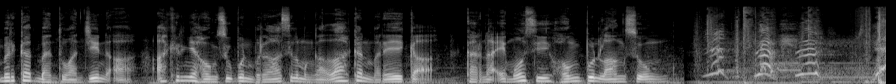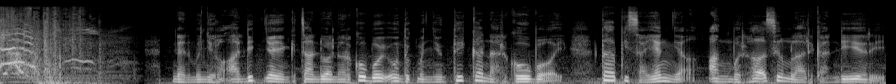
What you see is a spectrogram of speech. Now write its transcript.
Berkat bantuan Jin A, akhirnya Hongsu pun berhasil mengalahkan mereka. Karena emosi, Hong pun langsung dan menyuruh adiknya yang kecanduan narkoboy untuk menyuntikkan narkoboy. Tapi sayangnya, Ang berhasil melarikan diri.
